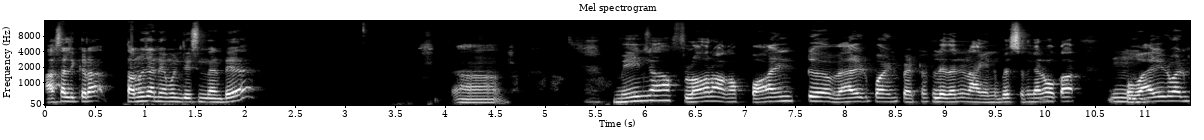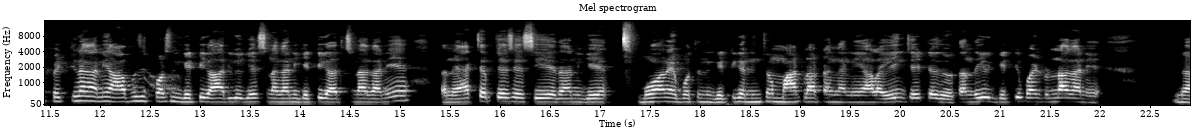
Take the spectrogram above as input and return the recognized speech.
అసలు ఇక్కడ తనుజాన్ ఏమని చేసిందంటే ఆ, మెయిన్గా ఫ్లోర్ ఒక పాయింట్ వ్యాలిడ్ పాయింట్ పెట్టట్లేదని నాకు అనిపిస్తుంది. కానీ ఒక వ్యాలిడ్ పాయింట్ పెట్టినా కానీ ఆపోజిట్ పర్సన్ గట్టిగా ఆర్గ్యూ చేసినా కానీ గట్టిగా అరిచినా కానీ దాన్ని యాక్సెప్ట్ చేసేసి దానికి మూవ్ ఆన్ అయిపోతుంది. గట్టిగా నించొని మాట్లాడటం కానీ అలా ఏం చేయట్లేదు. తన దగ్గర గట్టి పాయింట్ ఉన్నా కానీ ఇంకా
